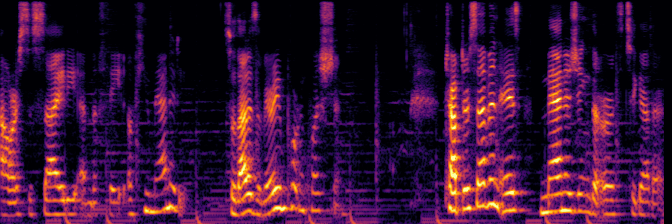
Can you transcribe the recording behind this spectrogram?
our society and the fate of humanity? So, that is a very important question. Chapter 7 is managing the earth together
